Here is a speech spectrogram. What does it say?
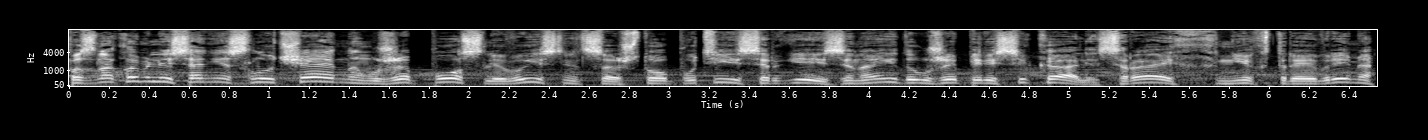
Познакомились они случайно, уже после выяснится, что пути Сергея и Зинаида уже пересекались. Райх некоторое время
